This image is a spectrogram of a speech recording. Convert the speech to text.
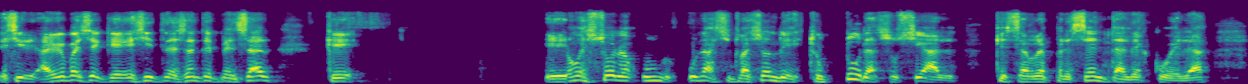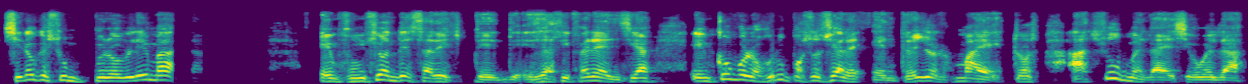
Es decir, a mí me parece que es interesante pensar que eh, no es solo una situación de estructura social que se representa en la escuela, sino que es un problema en función de, esa, de, esas diferencias, en cómo los grupos sociales, entre ellos los maestros, asumen la desigualdad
